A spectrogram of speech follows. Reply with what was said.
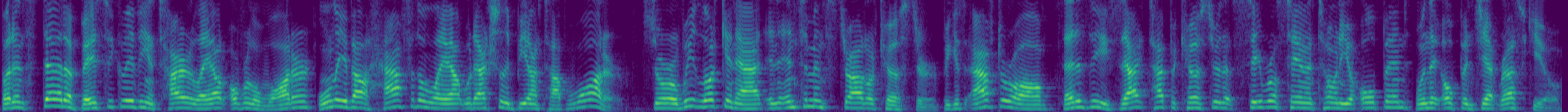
but instead of basically the entire layout over the water, only about half of the layout would actually be on top of water. So are we looking at an Intamin straddle coaster? Because after all, that is the exact type of coaster that SeaWorld San Antonio opened when they opened Jet Rescue.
